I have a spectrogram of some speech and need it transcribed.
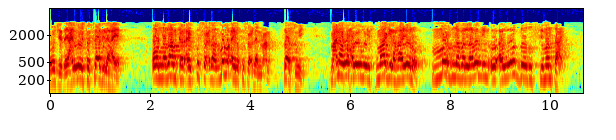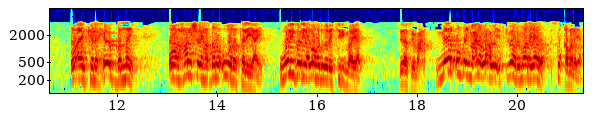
ma jeeda yani way fasaadi lahaayeen. oo nidaamkan ay ku socdaan mama ayna ku socdaan macna saas wey macnaha waxa weye way ismaagi lahaayeenoo marnaba laba nin oo awooddoodu siman tahay oo aan kala xoog badnayn oo hal shay haddana u wada taliyaay weligood iyo allahooda wada jiri maayaan. Sidaas way macna. Meel unbay macnaha waxa weye iskaga hor imaanayaanoo isku qabanayaan.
